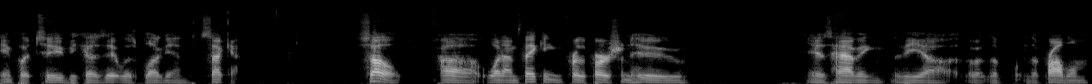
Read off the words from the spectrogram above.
input 2 because it was plugged in second. So uh, what I'm thinking for the person who is having the uh, the, the problem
